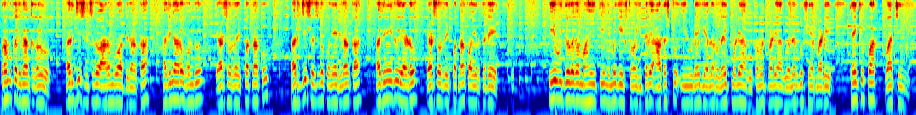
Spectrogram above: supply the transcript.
ಪ್ರಮುಖ ದಿನಾಂಕಗಳು, ಅರ್ಜಿ ಸಲ್ಲಿಸಲು ಆರಂಭವಾದ ದಿನಾಂಕ ಹದಿನಾರು ಒಂದು ಎರಡು ಸಾವಿರದ ಇಪ್ಪತ್ನಾಲ್ಕು, ಅರ್ಜಿ ಸಲ್ಲಿಸಲು ಕೊನೆಯ ದಿನಾಂಕ ಹದಿನೈದು ಎರಡು ಎರಡು ಸಾವಿರದ ಇಪ್ಪತ್ನಾಲ್ಕು ಆಗಿರುತ್ತದೆ. ಈ ಉದ್ಯೋಗದ ಮಾಹಿತಿ ನಿಮಗೆ ಇಷ್ಟವಾಗಿದ್ದರೆ ಆದಷ್ಟು ಈ ವಿಡಿಯೋಗೆ ಎಲ್ಲರೂ ಲೈಕ್ ಮಾಡಿ ಹಾಗೂ ಕಮೆಂಟ್ ಮಾಡಿ ಹಾಗೂ ಎಲ್ಲರಿಗೂ ಶೇರ್ ಮಾಡಿ. Thank you for watching.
